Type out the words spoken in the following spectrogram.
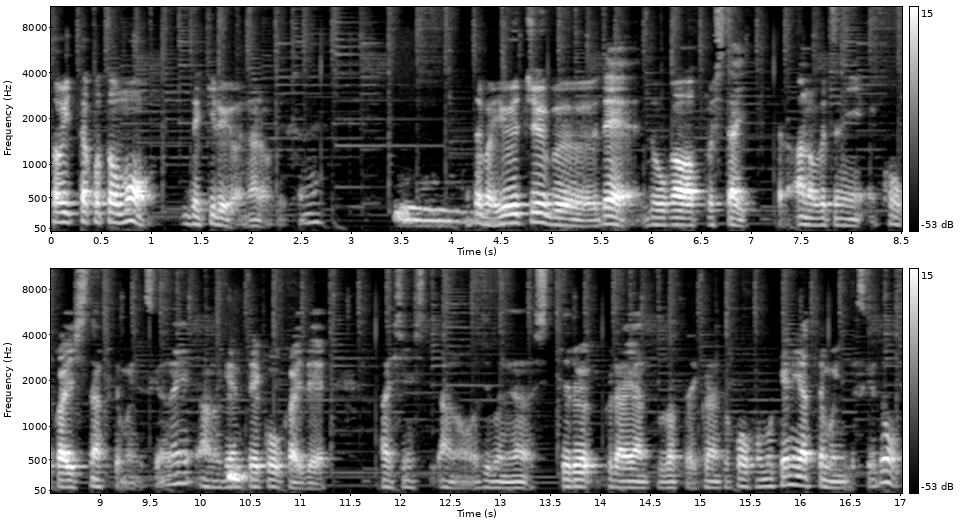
そういったこともできるようになるわけですよね。うん。例えば YouTube で動画をアップしたいって言ったら、あの別に公開しなくてもいいんですけどね、あの限定公開で配信して、あの自分の知ってるクライアントだったり、クライアント候補向けにやってもいいんですけど、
